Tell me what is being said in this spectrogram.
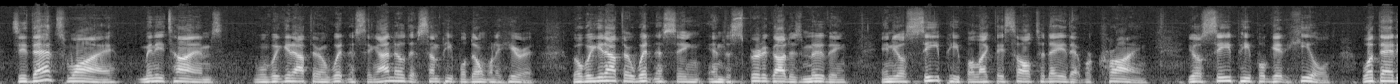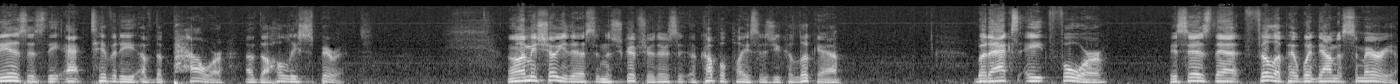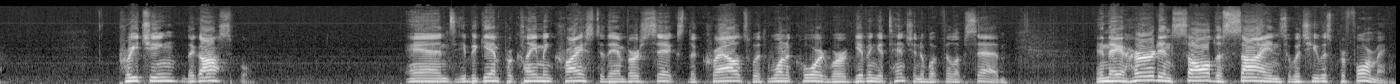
See, that's why many times when we get out there and witnessing, I know that some people don't want to hear it, but we get out there witnessing and the Spirit of God is moving, and you'll see people like they saw today that were crying. You'll see people get healed. What that is, is the activity of the power of the Holy Spirit. Now, let me show you this in the scripture. There's a couple places you could look at. But Acts 8 4, it says that Philip had went down to Samaria preaching the gospel. And he began proclaiming Christ to them. Verse 6 The crowds with one accord were giving attention to what Philip said. And they heard and saw the signs which he was performing.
